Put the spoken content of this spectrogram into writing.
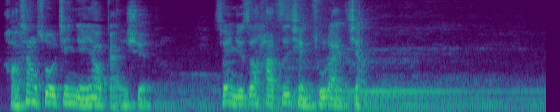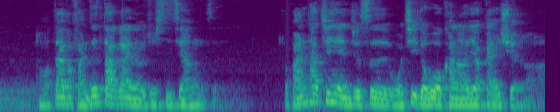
好像说今年要改选，所以你就知道他之前出来讲，哦，大概反正大概呢就是这样子。反正他今年就是，我记得我有看到要改选了，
